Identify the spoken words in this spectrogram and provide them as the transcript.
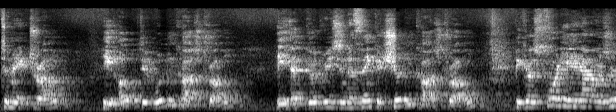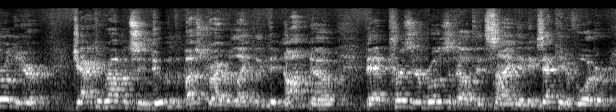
to make trouble. He hoped it wouldn't cause trouble. He had good reason to think it shouldn't cause trouble because 48 hours earlier, Jackie Robinson knew, the bus driver likely did not know, that President Roosevelt had signed an executive order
